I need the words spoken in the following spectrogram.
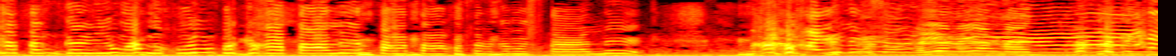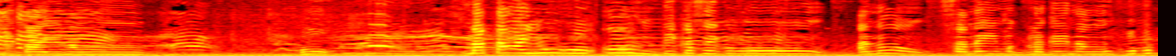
natanggal yung ano ko, yung pagkakatali. Ang tanga-tanga ko talaga magtali. Nakakainis. Ayan, ayan, naglagay ulit tayo ng hook. Natanga yung hook ko. Hindi kasi kung, ano, sanay maglagay ng hook.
